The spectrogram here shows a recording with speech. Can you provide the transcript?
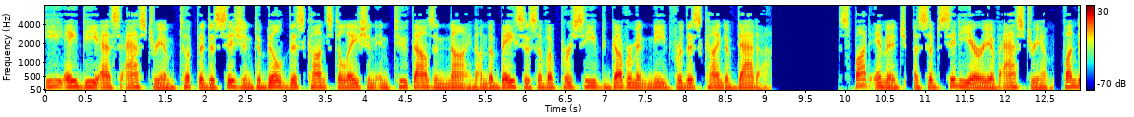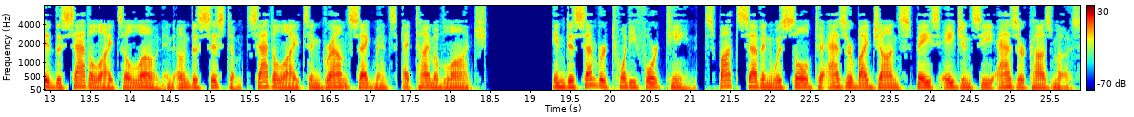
EADS Astrium took the decision to build this constellation in 2009 on the basis of a perceived government need for this kind of data. Spot Image, a subsidiary of Astrium, funded the satellites alone and owned the system satellites and ground segments at time of launch. In December 2014, Spot 7 was sold to Azerbaijan's space agency Azercosmos,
